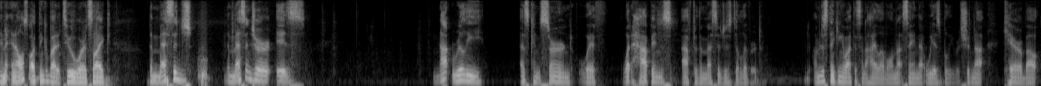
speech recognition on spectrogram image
and and also I think about it too, where it's like the message, the messenger is not really as concerned with what happens after the message is delivered. I'm just thinking about this in a high level. I'm not saying that we as believers should not care about,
